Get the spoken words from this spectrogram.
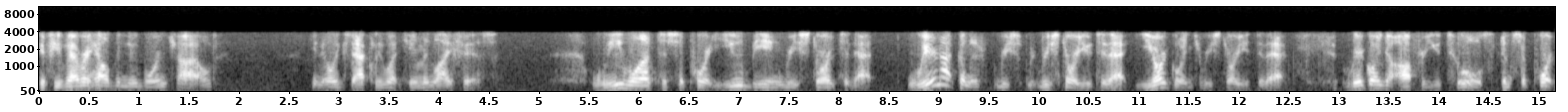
if you've ever held a newborn child, you know exactly what human life is. We want to support you being restored to that. We're not going to re- restore you to that. You're going to restore you to that. We're going to offer you tools and support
